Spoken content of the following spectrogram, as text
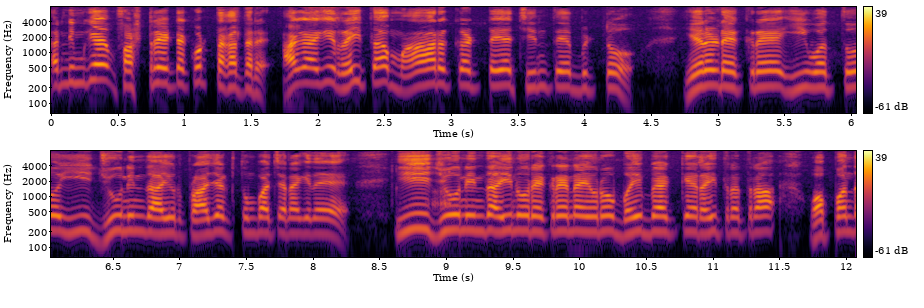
ಅದು ನಿಮಗೆ ಫಸ್ಟ್ ರೇಟೇ ಕೊಟ್ಟು ತಗೋತಾರೆ. ಹಾಗಾಗಿ ರೈತ ಮಾರುಕಟ್ಟೆಯ ಚಿಂತೆ ಬಿಟ್ಟು ಎರಡು ಎಕರೆ ಇವತ್ತು ಈ ಜೂನಿಂದ ಇವ್ರ ಪ್ರಾಜೆಕ್ಟ್ ತುಂಬ ಚೆನ್ನಾಗಿದೆ. ಈ ಜೂನಿಂದ ಐನೂರು ಎಕರೆನ ಇವರು ಬೈಬ್ಯಾಕ್ಗೆ ರೈತರ ಹತ್ರ ಒಪ್ಪಂದ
